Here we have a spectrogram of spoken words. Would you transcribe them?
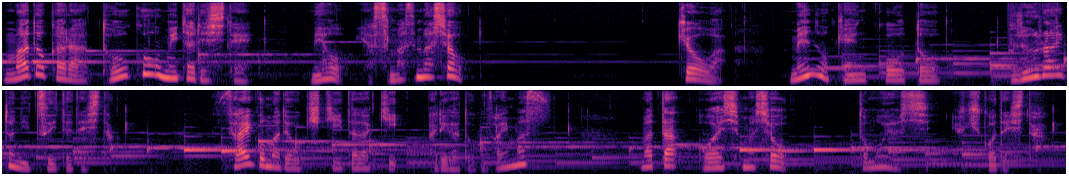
窓から遠くを見たりして目を休ませましょう。今日は目の健康とブルーライトについてでした。最後までお聞きいただきありがとうございます。またお会いしましょう。友吉ゆき子でした。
